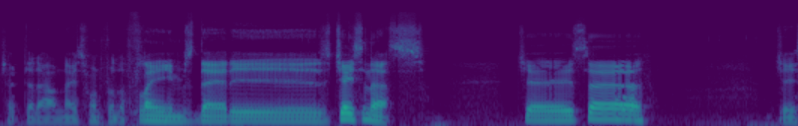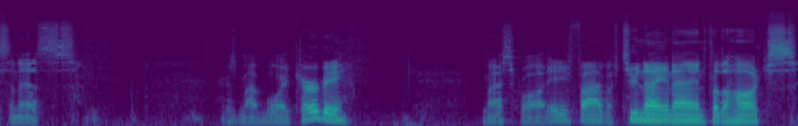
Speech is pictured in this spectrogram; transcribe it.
Check that out. Nice one for the Flames. That is Jason S. Jason. Jason S. Here's my boy Kirby. My squad. 85 of 299 for the Hawks.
